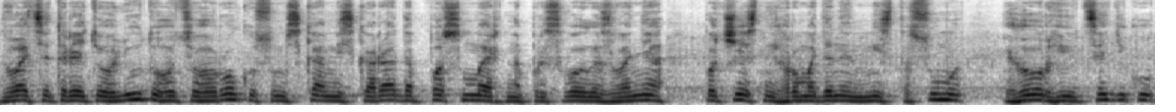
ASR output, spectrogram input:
23 лютого цього року Сумська міська рада посмертно присвоїла звання почесний громадянин міста Суми Георгію Цедіку,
